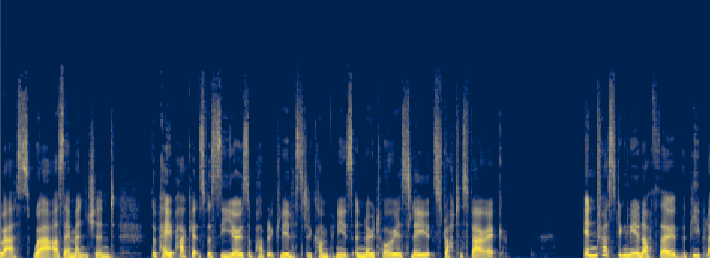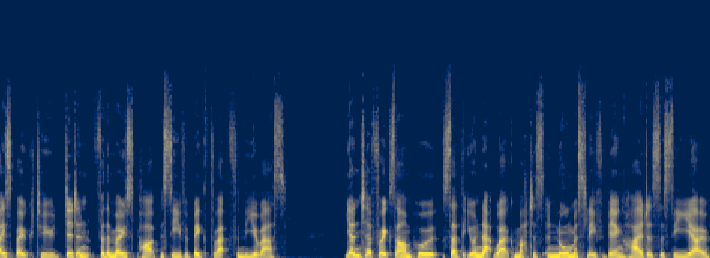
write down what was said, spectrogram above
US, where, as I mentioned, the pay packets for CEOs of publicly listed companies are notoriously stratospheric. Interestingly enough, though, the people I spoke to didn't, for the most part, perceive a big threat from the US. Jenter, for example, said that your network matters enormously for being hired as a CEO,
